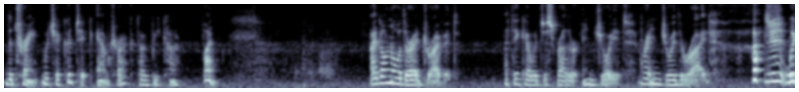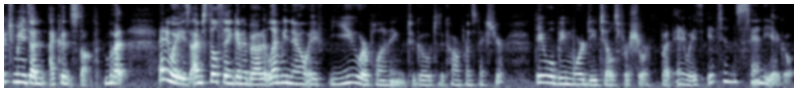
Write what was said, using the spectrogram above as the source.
the train, which I could take Amtrak. That would be kind of fun. I don't know whether I'd drive it. I think I would just rather enjoy it, or enjoy the ride, which means I, I couldn't stop. But anyways, I'm still thinking about it. Let me know if you are planning to go to the conference next year. There will be more details for sure. But anyways, it's in San Diego.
